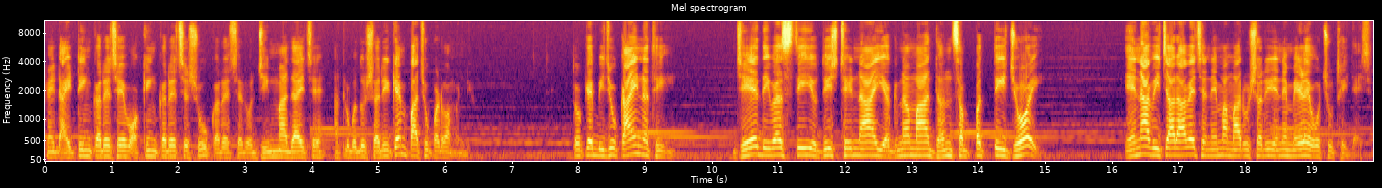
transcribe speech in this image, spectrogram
કંઈ ડાયટિંગ કરે છે, વોકિંગ કરે છે, શું કરે છે? રોજ જીમમાં જાય છે. આટલું બધું શરીર કેમ પાછું પડવા માંડ્યું? તો કે બીજું કાંઈ નથી. જે દિવસથી યુધિષ્ઠિરના યજ્ઞમાં ધન સંપત્તિ જોઈ, એના વિચાર આવે છે ને એમાં મારું શરીર એને મેળે ઓછું થઈ જાય છે.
